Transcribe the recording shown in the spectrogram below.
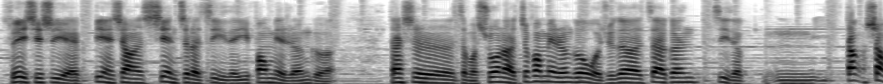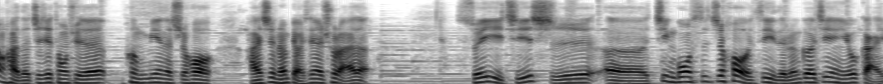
所以其实也变相限制了自己的一方面人格。但是怎么说呢？这方面人格，我觉得在跟自己的嗯，当上海的这些同学碰面的时候，还是能表现得出来的。所以其实呃，进公司之后，自己的人格渐渐有改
